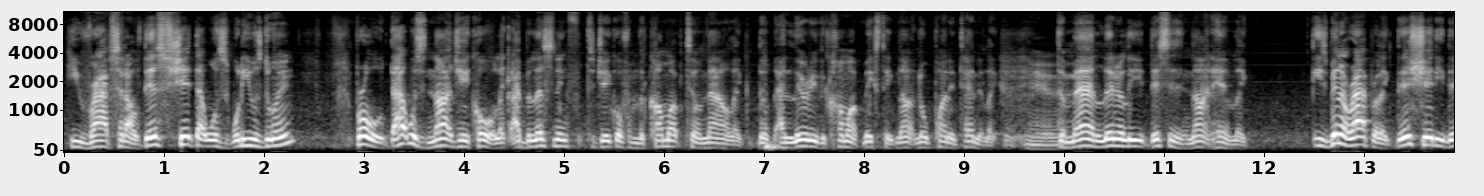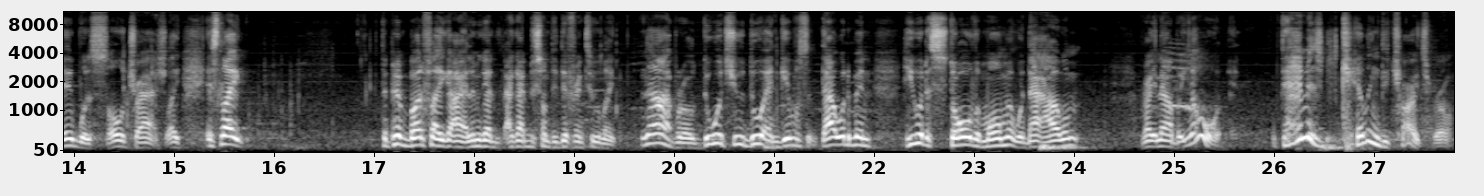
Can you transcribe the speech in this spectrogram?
He raps it out. This shit that was what he was doing, bro. That was not J Cole. Like I've been listening to J Cole from the come up till now. Like the and literally the come up mixtape. Not no pun intended. Like Yeah. the man literally, this is not him. Like he's been a rapper. Like this shit he did was so trash. Like it's like the Pimp Butterfly. Like, all right, let me. Got, I got to do something different too. Like, nah, bro, do what you do and give us. That would have been. He would have stole the moment with that album, right now. But yo, damn is killing the charts, bro.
